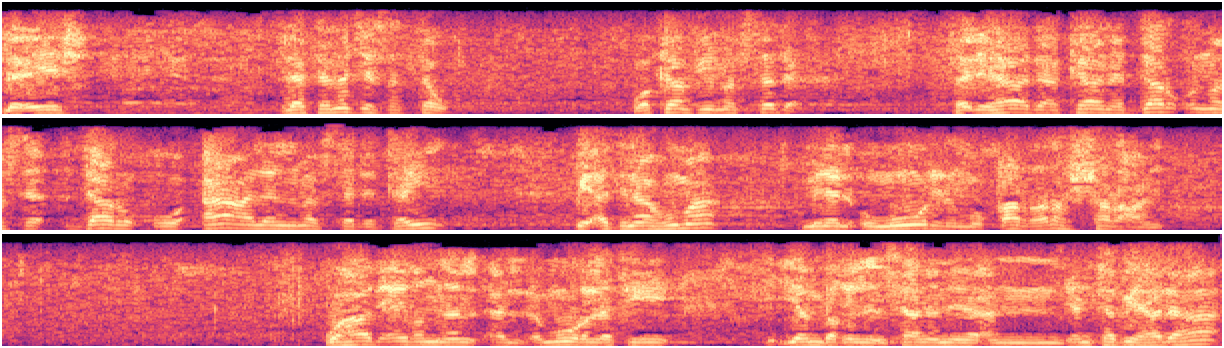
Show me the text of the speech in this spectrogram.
لإيش؟ لتنجس الثوب. وكان في مفسدة. فلهذا كان درء, المفسد... درء أعلى المفسدتين بأدناهما من الأمور المقررة شرعا. وهذه أيضا من الأمور التي ينبغي الإنسان أن ينتبه لها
